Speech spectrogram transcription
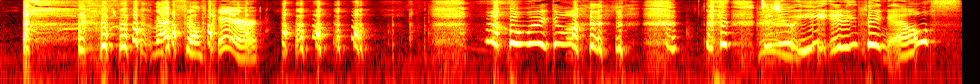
That's self-care. Oh my god. Did you eat anything else?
